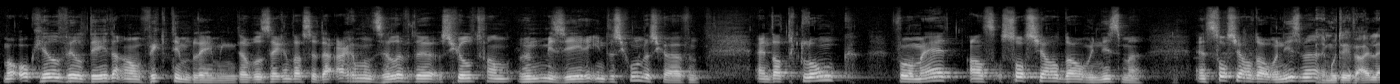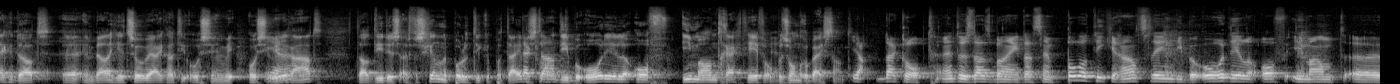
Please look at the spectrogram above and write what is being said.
maar ook heel veel deden aan victim blaming. Dat wil zeggen dat ze de armen zelf de schuld van hun miserie in de schoenen schuiven. En dat klonk voor mij als sociaal Darwinisme. En sociaal Darwinisme... En je moet even uitleggen dat uh, in België het zo werkt dat die OCW-raad dat die dus uit verschillende politieke partijen bestaan die beoordelen of iemand recht heeft op bijzondere bijstand. Ja, dat klopt. Dus dat is belangrijk. Dat zijn politieke raadsleden die beoordelen of iemand uh,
